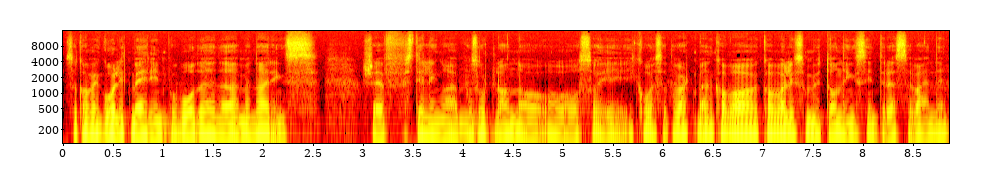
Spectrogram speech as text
så kan vi gå litt mer inn på både det med næringssjefstillinga på mm. Sortland og, og også i, i, KS etter hvert. Men hva var, hva var liksom utdanningsinteresseveien din?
